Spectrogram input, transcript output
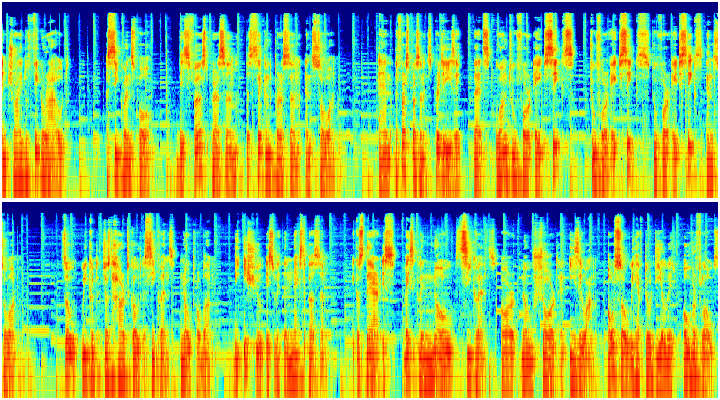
and tried to figure out a sequence for this first person, the second person, and so on. And the first person is pretty easy. That's 12486, 2486, 2486, and so on. So we could just hard code a sequence, no problem. The issue is with the next person, because there is basically no sequence or no short and easy one. Also, we have to deal with overflows.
